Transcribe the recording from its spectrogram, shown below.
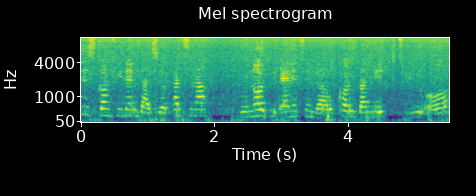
this confidence that your partner will not do anything that will cause damage to you or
